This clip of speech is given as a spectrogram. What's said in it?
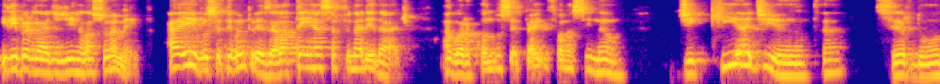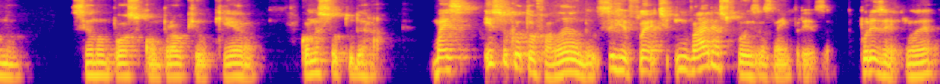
e liberdade de relacionamento. Aí você tem uma empresa, ela tem essa finalidade. Agora, quando você pega e fala assim, não, de que adianta ser dono se eu não posso comprar o que eu quero? Começou tudo errado. Mas isso que eu estou falando se reflete em várias coisas na empresa. Por exemplo, né?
